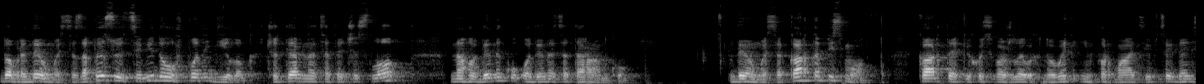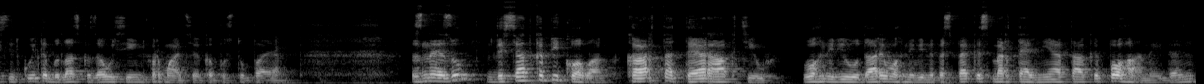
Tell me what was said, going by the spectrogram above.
Добре, дивимося. Записую це відео в понеділок, 14 число, на годиннику 11 ранку. Дивимося. Карта письмо. Карта якихось важливих новин, інформації. В цей день слідкуйте, будь ласка, за усією інформацією, яка поступає. Знизу десятка пікова. Карта терактів. Вогневі удари, вогневі небезпеки, смертельні атаки, поганий день.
